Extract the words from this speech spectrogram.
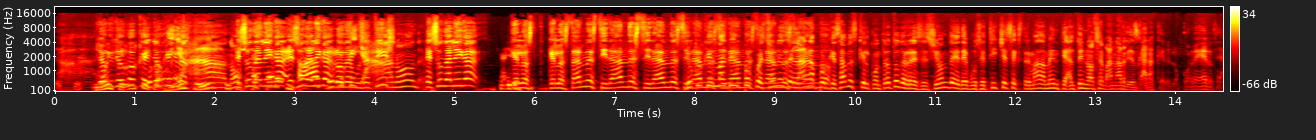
Es- es Yo, yo creo que, yo creo que ya, ya- ¿no? es una liga, es una liga, Yo lo de Bucetich, ¿no? es una liga que los que lo están estirando, estirando, Yo estirando, creo que es más bien estirando, por cuestiones de estirando, lana, estirando. porque sabes que el contrato de recesión de, de Bucetich es extremadamente alto y no se van a arriesgar a quererlo correr. O sea,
